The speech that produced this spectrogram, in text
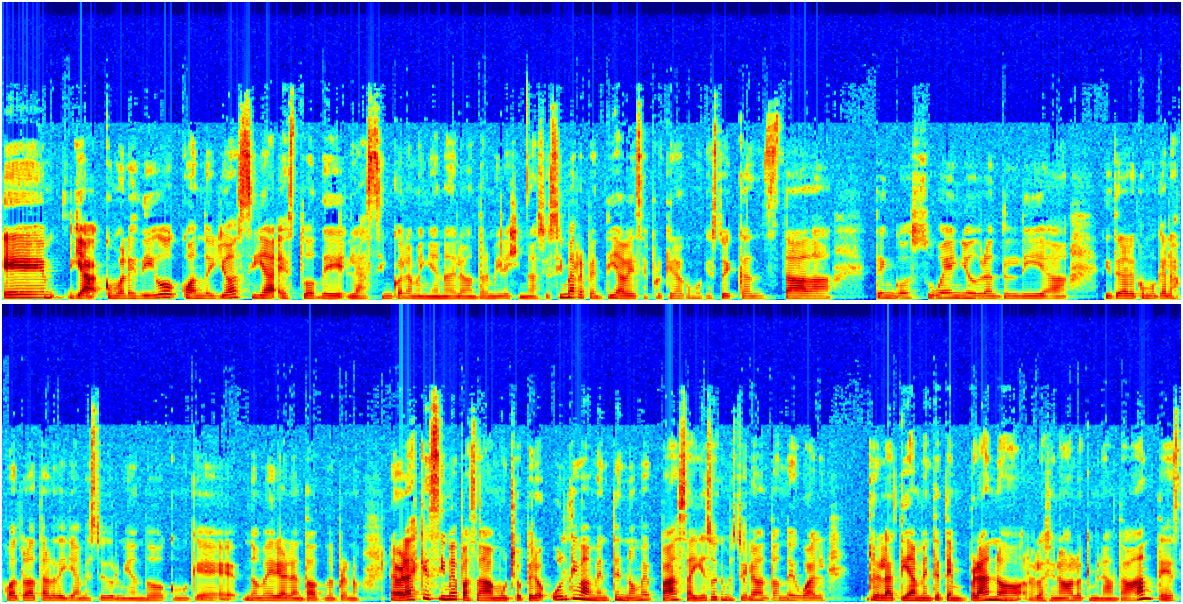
Eh, ya, como les digo, cuando yo hacía esto de las 5 de la mañana de levantarme y ir al gimnasio, sí me arrepentía a veces porque era como que estoy cansada, tengo sueño durante el día, literal como que a las 4 de la tarde ya me estoy durmiendo, como que no me habría levantado tan temprano. La verdad es que sí me pasaba mucho, pero últimamente no me pasa y eso que me estoy levantando igual relativamente temprano relacionado a lo que me levantaba antes,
